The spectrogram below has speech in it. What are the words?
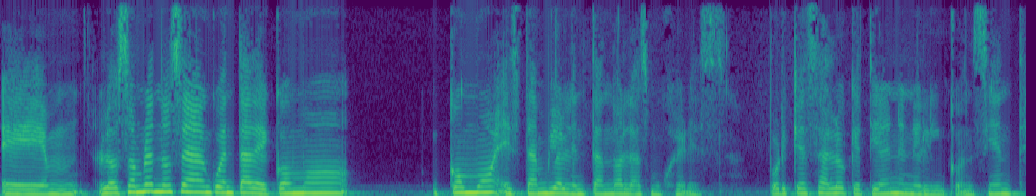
Em, los hombres no se dan cuenta de cómo, cómo están violentando a las mujeres, porque es algo que tienen en el inconsciente.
